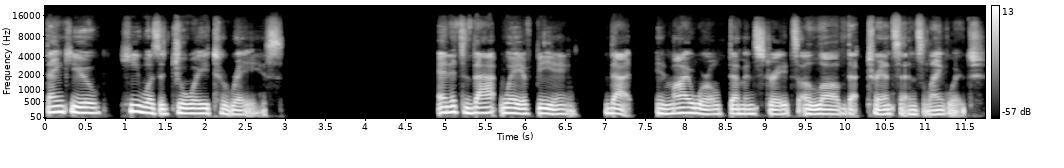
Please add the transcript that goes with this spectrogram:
thank you. He was a joy to raise. And it's that way of being that in my world demonstrates a love that transcends language.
